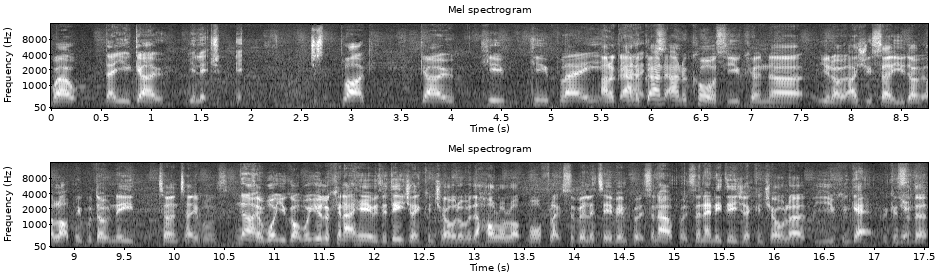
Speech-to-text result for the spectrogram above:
Well, there you go. You literally, it, just plug, go, cue, cue play. And, and, and, and, of course, you can, uh, you know, as you say, you don't. A lot of people don't need turntables. No. So what you got, what you're looking at here is a DJ controller with a whole lot more flexibility of inputs and outputs than any DJ controller that you can get because yeah. of the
